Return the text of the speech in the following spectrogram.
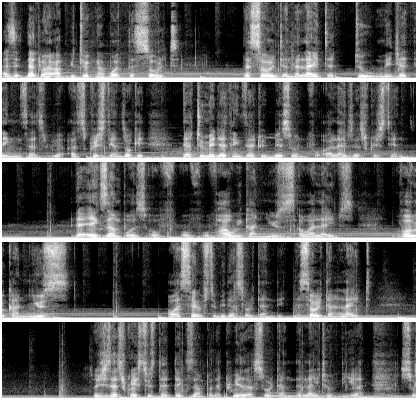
As that one, I'll be talking about the salt the salt and the light are two major things as we as Christians. Okay, there are two major things that we base on for our lives as Christians. They're examples of, of, of how we can use our lives, of how we can use ourselves to be the salt and the, the salt and light. So Jesus Christ used that example that we are the salt and the light of the earth. So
